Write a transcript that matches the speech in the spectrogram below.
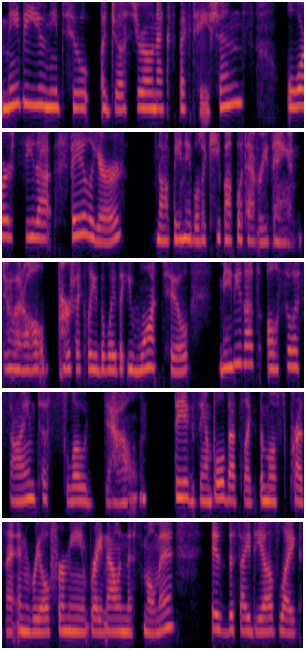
maybe you need to adjust your own expectations or see that failure, not being able to keep up with everything and do it all perfectly the way that you want to, maybe that's also a sign to slow down. The example that's like the most present and real for me right now in this moment is this idea of like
